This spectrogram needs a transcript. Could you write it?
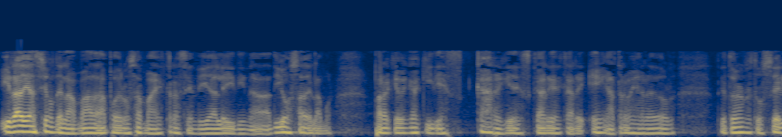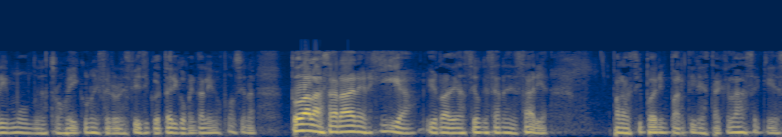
y radiación de la amada, poderosa Maestra ascendida, Lady Nada, diosa del amor, para que venga aquí y descargue, descargue, descargue en a través y alrededor de todo nuestro ser inmundo, nuestros vehículos inferiores físico, etérico, mental y emocional, toda la sagrada energía y radiación que sea necesaria para así poder impartir esta clase, que es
